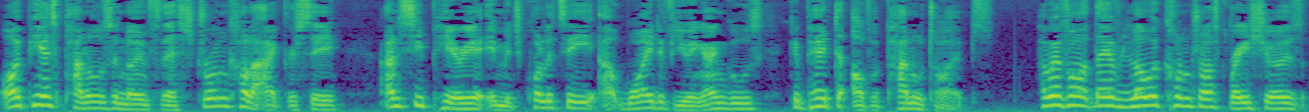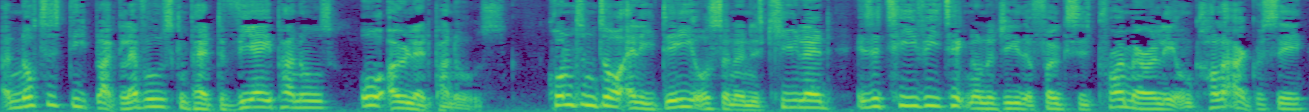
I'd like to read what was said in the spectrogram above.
IPS panels are known for their strong colour accuracy and superior image quality at wider viewing angles compared to other panel types. However, they have lower contrast ratios and not as deep black levels compared to VA panels or OLED panels. Quantum Dot LED, also known as QLED, is a TV technology that focuses primarily on colour accuracy,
